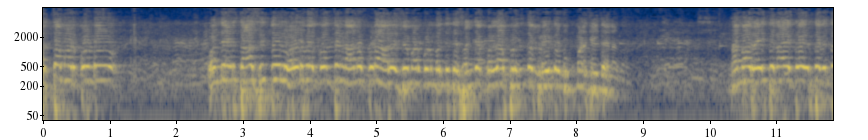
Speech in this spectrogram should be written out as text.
ಅರ್ಥ ಮಾಡಿಕೊಂಡು ಒಂದೆರಡು ತಾಸಿದ್ದು ಇಲ್ಲಿ ಹೊರಡಬೇಕು ಅಂತ ನಾನು ಕೂಡ ಆಲೋಚನೆ ಮಾಡ್ಕೊಂಡು ಬಂದಿದ್ದೆ. ಸಂಜೆ ಕೊಲ್ಲಾಪುರದಿಂದ ಫ್ಲೈಟ್ ಬುಕ್ ಮಾಡ್ತಿದ್ದೆ ನಮ್ಮ ರೈತ ನಾಯಕರಾಗಿರ್ತಕ್ಕಂಥ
